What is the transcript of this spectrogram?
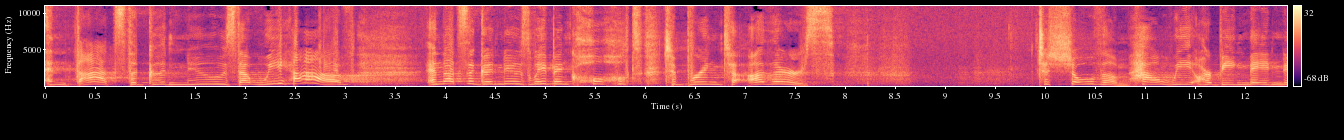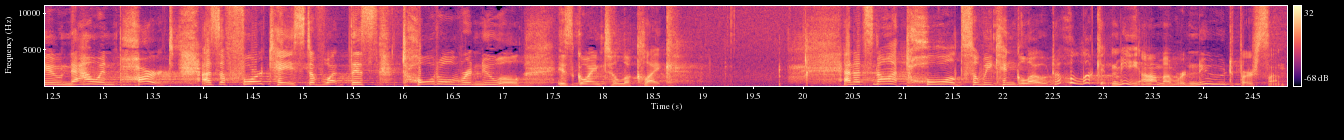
And that's the good news that we have. And that's the good news we've been called to bring to others to show them how we are being made new now in part as a foretaste of what this total renewal is going to look like. And it's not told so we can gloat, oh, look at me, I'm a renewed person.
